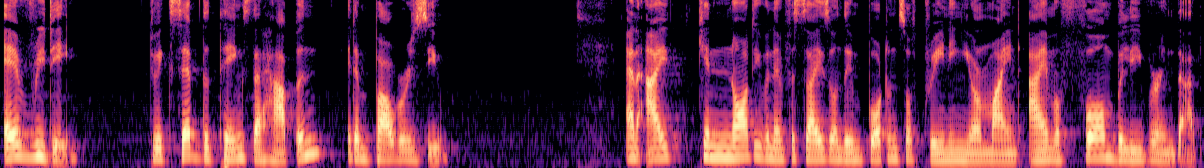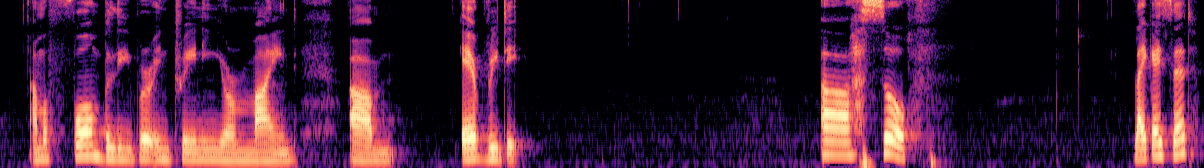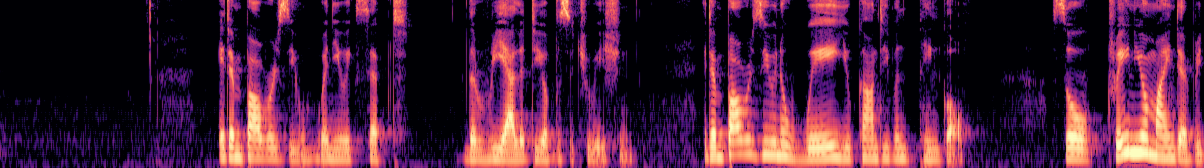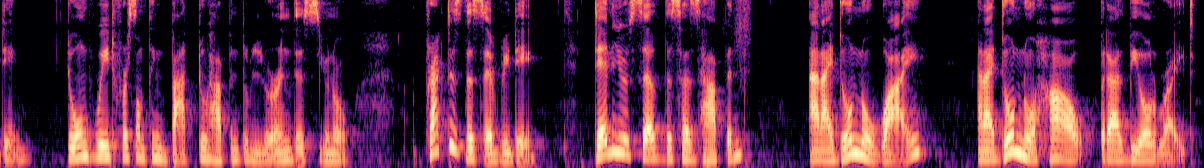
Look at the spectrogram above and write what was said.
every day, to accept the things that happen, it empowers you. And I cannot even emphasize on the importance of training your mind. I am a firm believer in that. I'm a firm believer in training your mind um, every day. Uh, so, like I said, it empowers you when you accept the reality of the situation. It empowers you in a way you can't even think of. So train your mind every day. Don't wait for something bad to happen to learn this, you know. Practice this every day. Tell yourself this has happened and I don't know why and I don't know how, but I'll be all right.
